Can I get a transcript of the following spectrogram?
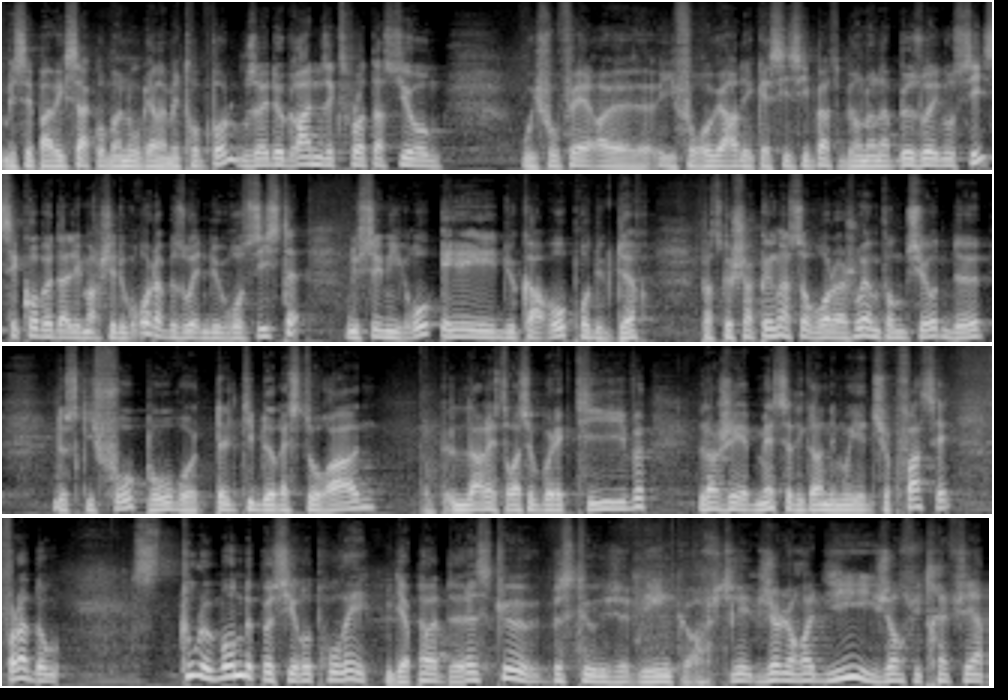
mais c'est pas avec ça qu'on va nourrir la métropole. Vous avez de grandes exploitations où il faut faire, euh, il faut regarder qu'est-ce qui s'y passe, mais on en a besoin aussi. C'est comme dans les marchés de gros, on a besoin du grossiste, du semi-gros et du carreau producteur, parce que chacun a son rôle à jouer en fonction de, de ce qu'il faut pour euh, tel type de restaurant, la restauration collective, la GMS, les grandes et moyennes surfaces. et voilà, donc tout le monde peut s'y retrouver. Il n'y a pas de. Est-ce que, parce que je, je, je le redis, j'en suis très fier,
